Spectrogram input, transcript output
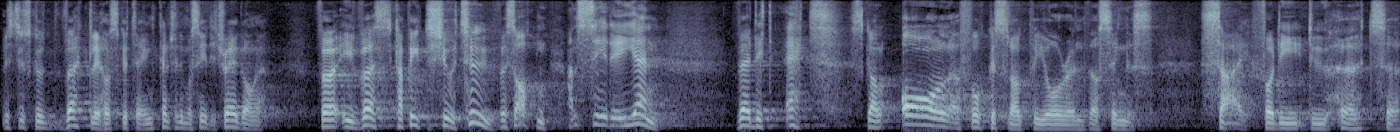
Hvis du skulle virkelig huske ting, kanskje du må si det tre ganger. For i vers, kapittel 22, vers 18, han sier det igjen. Ved ditt ett skal alle folkeslag på jorden velsignes seg fordi du hørte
